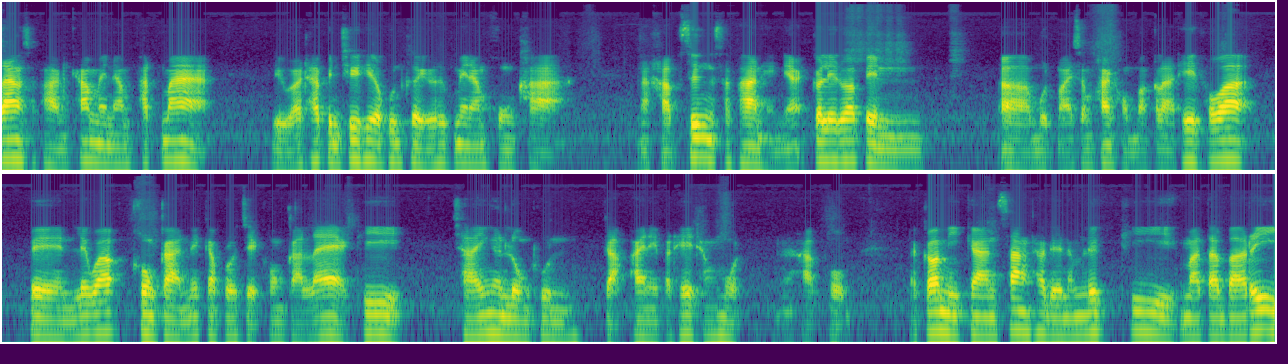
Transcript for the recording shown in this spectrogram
สร้างสะพานข้ามแม่น้ำพัดมาหรือว่าถ้าเป็นชื่อที่เราคุ้นเคยก็คือแม่น้ำคงคานะครับซึ่งสะพานแห่งนี้ก็เรียกว่าเป็นหมุดหมายสำคัญของบังกลาเทศ เพราะว่าเป็นเรียกว่าโครงการเมกะโปรเจกต์โครงการแรกที่ใช้เงินลงทุนจากภายในประเทศทั้งหมดนะครับผมแล้วก็มีการสร้างทางเดินน้ำลึกที่มาตาบารี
